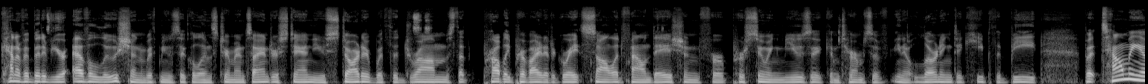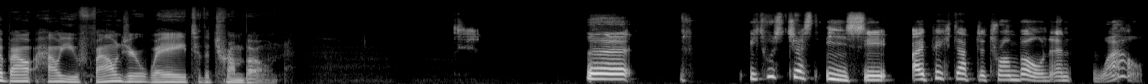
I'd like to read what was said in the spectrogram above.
kind of a bit of your evolution with musical instruments. I understand you started with the drums that probably provided a great solid foundation for pursuing music in terms of, you know, learning to keep the beat. But tell me about how you found your way to the trombone. Uh, it was just easy. I picked up the trombone and wow,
